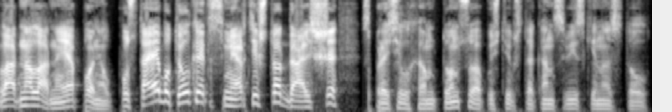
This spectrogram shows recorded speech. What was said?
«Ладно, ладно, я понял. Пустая бутылка — это смерть, и что дальше?» — спросил Хамтонсу, опустив стакан с виски на стол.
